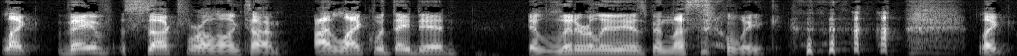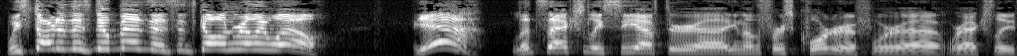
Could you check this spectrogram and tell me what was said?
like they've sucked for a long time. I like what they did. It literally has been less than a week. like we started this new business. It's going really well. Yeah. Let's actually see after uh, you know the first quarter if we're uh, we're actually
